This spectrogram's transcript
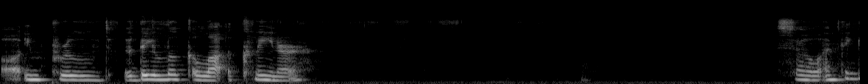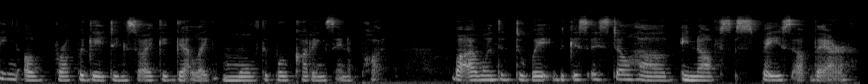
uh, improved. They look a lot cleaner so I'm thinking of propagating so I could get like multiple cuttings in a pot. But I wanted to wait because I still have enough space up there.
